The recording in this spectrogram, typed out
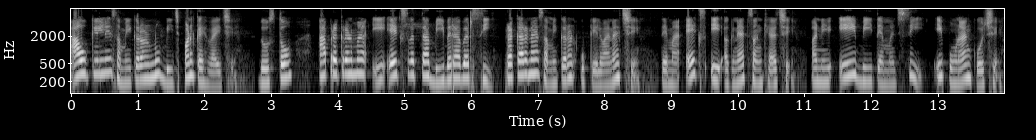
આ ઉકેલને સમીકરણનું બીજ પણ કહેવાય છે. દોસ્તો, આ પ્રકરણમાં એ એક્સ વત્તા બી બરાબર સી પ્રકારના સમીકરણ ઉકેલવાના છે. તેમાં એક્સ એ અજ્ઞાત સંખ્યા છે અને એ બી તેમજ સી એ પૂર્ણાંકો છે.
